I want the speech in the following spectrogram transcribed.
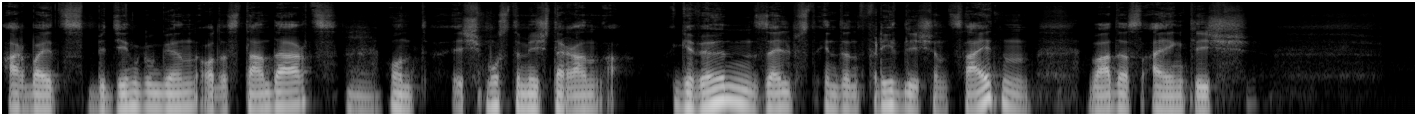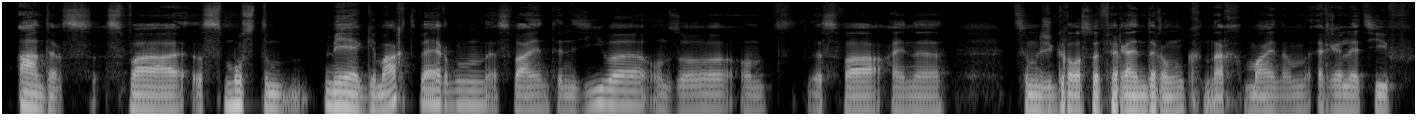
Arbeitsbedingungen oder Standards. Mhm. Und ich musste mich daran gewöhnen, selbst in den friedlichen Zeiten war das eigentlich anders. Es war, es musste mehr gemacht werden, es war intensiver und so und es war eine ziemlich große Veränderung nach meinem relativ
